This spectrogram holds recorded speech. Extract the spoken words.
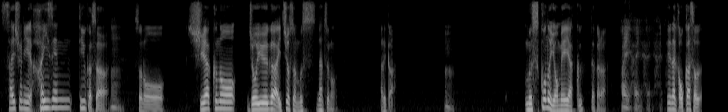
最初に配膳っていうかさ、うん。その、主役の女優が一応そのむす、なんつうの、あれか。うん。息子の嫁役？だから。はいはいはいはい。で、なんかお母さんを、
